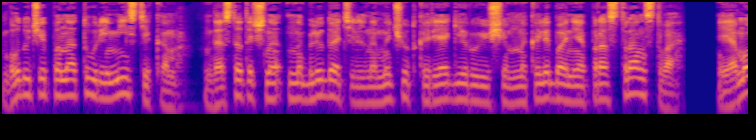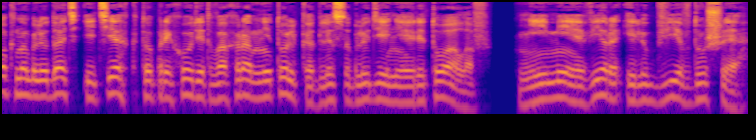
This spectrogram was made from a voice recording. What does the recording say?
Будучи по натуре мистиком, достаточно наблюдательным и чутко реагирующим на колебания пространства, я мог наблюдать и тех, кто приходит во храм не только для соблюдения ритуалов, не имея веры и любви в душе,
